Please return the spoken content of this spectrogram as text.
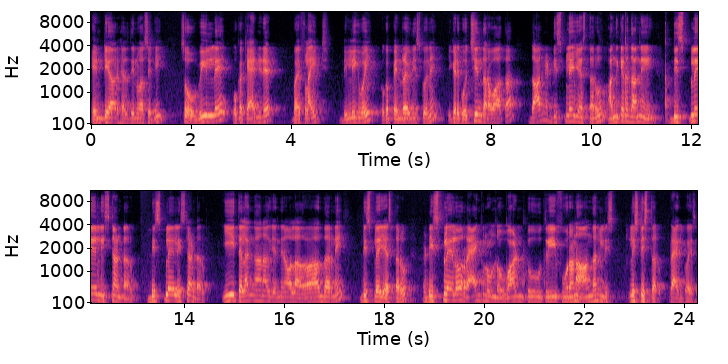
ఎన్టీఆర్ హెల్త్ యూనివర్సిటీ. సో వీళ్ళే ఒక క్యాండిడేట్ బై ఫ్లైట్ ఢిల్లీకి పోయి ఒక పెన్ డ్రైవ్ తీసుకొని ఇక్కడికి వచ్చిన తర్వాత దాన్ని డిస్ప్లే చేస్తారు. అందుకనే దాన్ని డిస్ప్లే లిస్ట్ అంటారు. డిస్ప్లే లిస్ట్ అంటారు. ఈ తెలంగాణకు చెందిన వాళ్ళ అందరినీ డిస్ప్లే చేస్తారు. డిస్ప్లేలో ర్యాంకులు ఉండవు. వన్ టూ త్రీ ఫోర్ అని అందరిని లిస్ట్ లిస్ట్ ఇస్తారు ర్యాంక్ వైజ్.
